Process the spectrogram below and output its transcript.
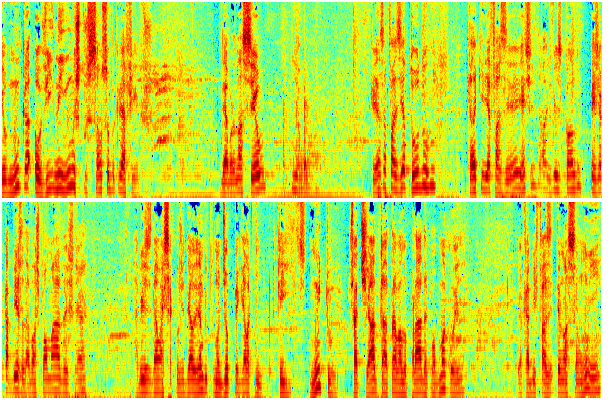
eu nunca ouvi nenhuma instrução sobre criar filhos. Débora nasceu e eu. A criança fazia tudo que ela queria fazer e a gente, de vez em quando, perdia a cabeça, dava umas palmadas, né? Às vezes dá uma sacudidela. Eu lembro que um dia eu peguei ela com. Fiquei muito chateado porque ela estava aloprada com alguma coisa. Eu acabei fazendo, tendo uma ação ruim.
